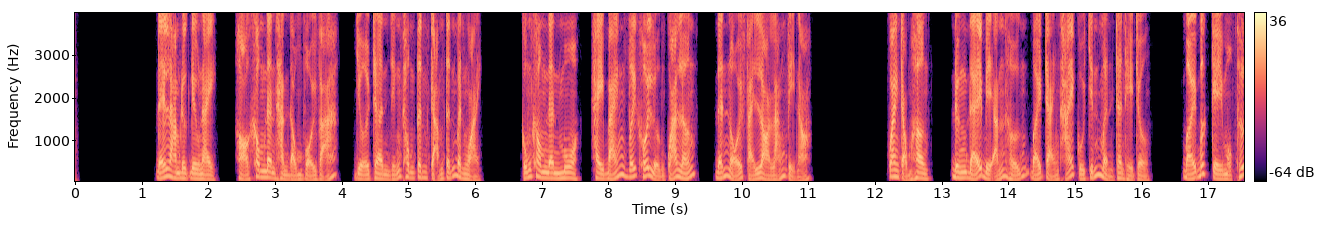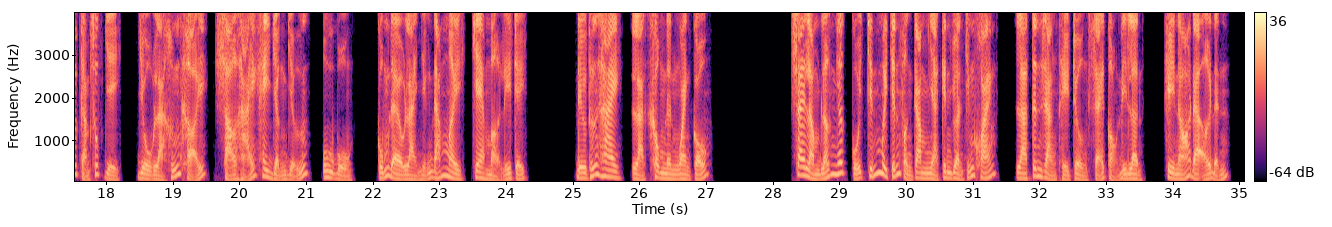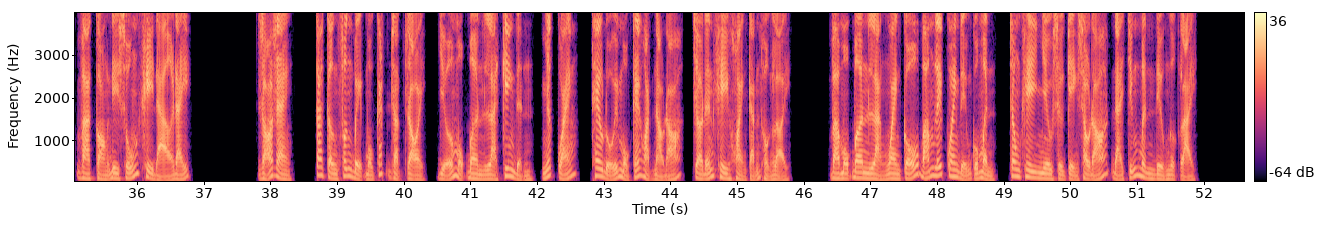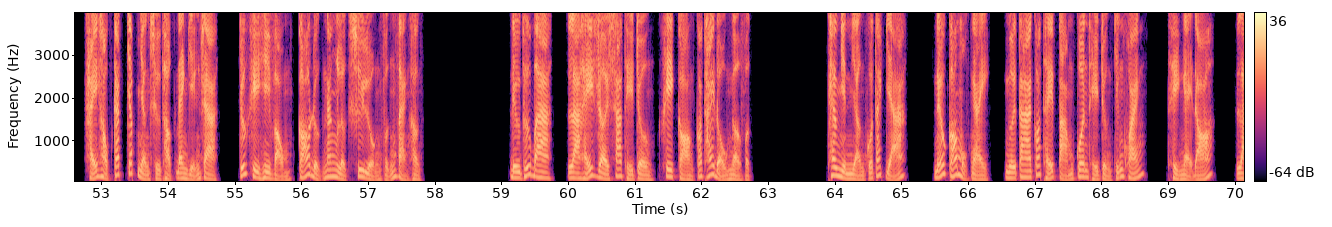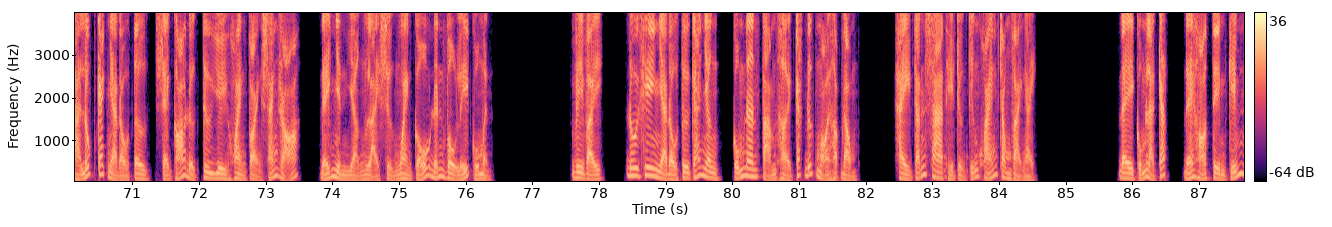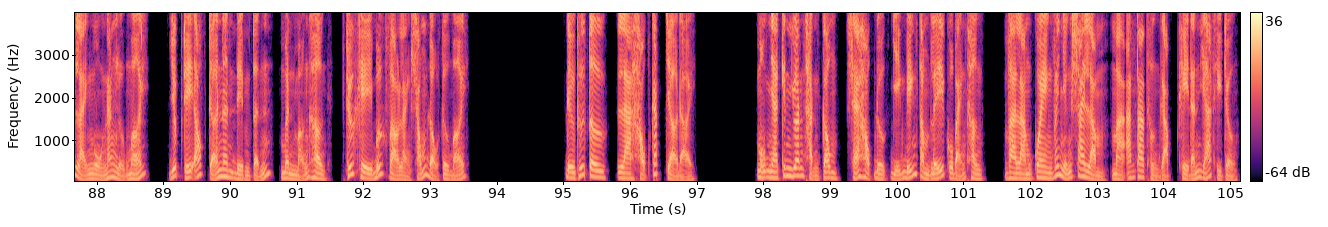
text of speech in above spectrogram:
Để làm được điều này, họ không nên hành động vội vã dựa trên những thông tin cảm tính bên ngoài. Cũng không nên mua hay bán với khối lượng quá lớn, đến nỗi phải lo lắng vì nó. Quan trọng hơn, đừng để bị ảnh hưởng bởi trạng thái của chính mình trên thị trường. Bởi bất kỳ một thứ cảm xúc gì, dù là hứng khởi, sợ hãi hay giận dữ, u buồn, cũng đều là những đám mây che mờ lý trí. Điều thứ hai là không nên ngoan cố. Sai lầm lớn nhất của 99% nhà kinh doanh chứng khoán là tin rằng thị trường sẽ còn đi lên khi nó đã ở đỉnh và còn đi xuống khi đã ở đáy. Rõ ràng, ta cần phân biệt một cách rạch ròi giữa một bên là kiên định, nhất quán, theo đuổi một kế hoạch nào đó cho đến khi hoàn cảnh thuận lợi, và một bên là ngoan cố bám lấy quan điểm của mình trong khi nhiều sự kiện sau đó đã chứng minh điều ngược lại. Hãy học cách chấp nhận sự thật đang diễn ra trước khi hy vọng có được năng lực suy luận vững vàng hơn. Điều thứ ba là hãy rời xa thị trường khi còn có thái độ ngờ vực. Theo nhìn nhận của tác giả, nếu có một ngày người ta có thể tạm quên thị trường chứng khoán, thì ngày đó là lúc các nhà đầu tư sẽ có được tư duy hoàn toàn sáng rõ để nhìn nhận lại sự ngoan cố đến vô lý của mình. Vì vậy, đôi khi nhà đầu tư cá nhân cũng nên tạm thời cắt đứt mọi hợp đồng hay tránh xa thị trường chứng khoán trong vài ngày. Đây cũng là cách để họ tìm kiếm lại nguồn năng lượng mới giúp trí óc trở nên điềm tĩnh, minh mẫn hơn trước khi bước vào làn sóng đầu tư mới. Điều thứ tư là học cách chờ đợi. Một nhà kinh doanh thành công sẽ học được diễn biến tâm lý của bản thân và làm quen với những sai lầm mà anh ta thường gặp khi đánh giá thị trường.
